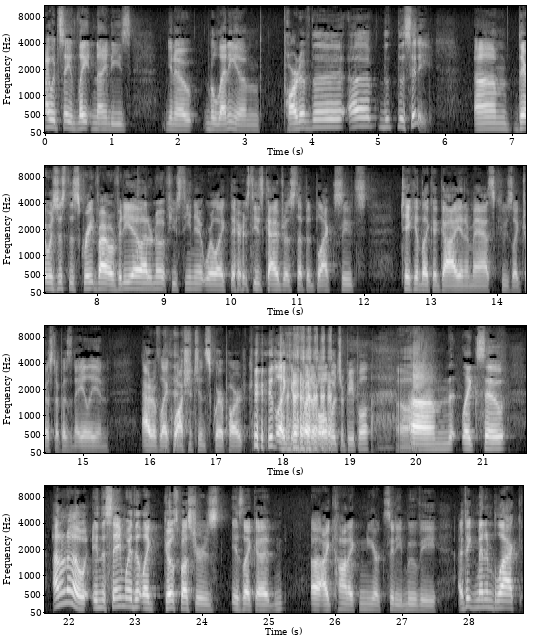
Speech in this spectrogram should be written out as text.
I would say late '90s, you know, millennium part of the uh, the, the city. Um, there was just this great viral video. I don't know if you've seen it, where like there's these guys dressed up in black suits, taking like a guy in a mask who's like dressed up as an alien out of like Washington Square Park, like in front of a whole bunch of people. Um, like so, I don't know. In the same way that like Ghostbusters is like a, a iconic New York City movie, I think Men in Black,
